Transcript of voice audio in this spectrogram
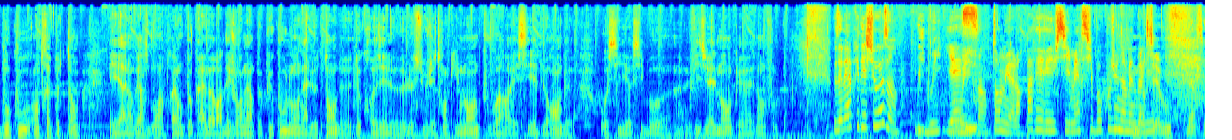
beaucoup en très peu de temps. Et à l'inverse, bon, après, on peut quand même avoir des journées un peu plus cool où on a le temps de, creuser le, le sujet tranquillement, de pouvoir essayer de le rendre aussi, aussi beau euh, visuellement que dans le fond. Vous avez appris des choses Oui. Oui. Yes, Oui. tant mieux. Alors, pari réussi. Merci beaucoup, Julien Benboili. Merci à vous. Merci.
